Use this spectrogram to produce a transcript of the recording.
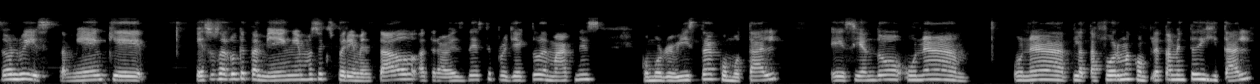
don Luis, también que eso es algo que también hemos experimentado a través de este proyecto de Magnes como revista, como tal, eh, siendo una, una plataforma completamente digital.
